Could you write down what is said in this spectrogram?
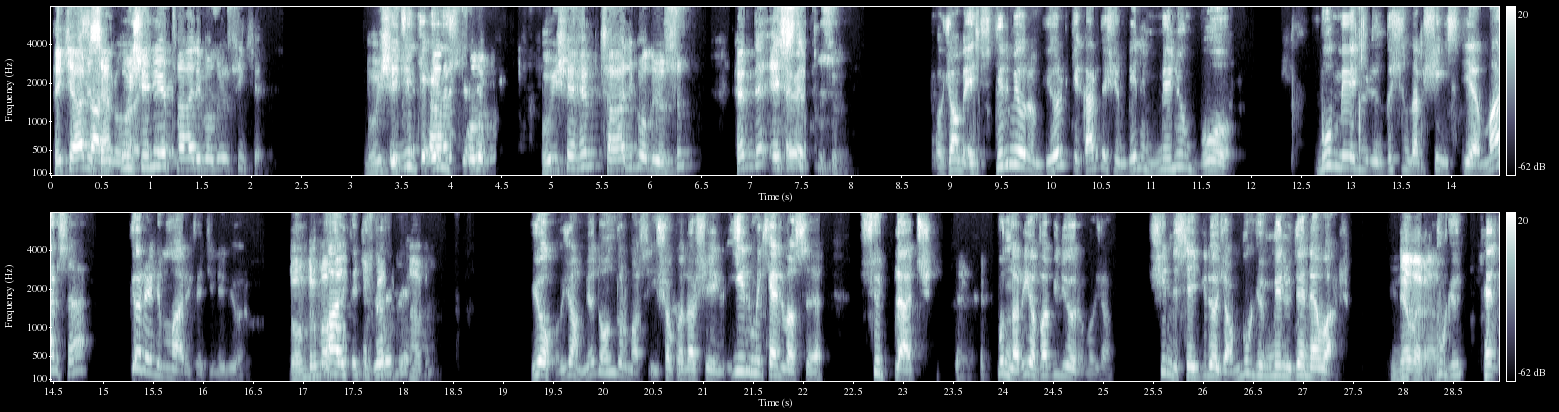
Peki abi misafir sen bu işe niye talip oluyorsun ki? Bu işe E niye çünkü talip işleri- olup bu işe hem talip oluyorsun hem de estiriyorsun. Hocam estirmiyorum. Diyorum ki kardeşim benim menüm bu. Bu menünün dışında bir şey isteyen varsa görelim marifetini diyorum. Dondurma Marifeti yapıyorsun abi. Yok hocam ne dondurması? İş o kadar şey. İrmik helvası, sütlaç bunları yapabiliyorum hocam. Şimdi sevgili hocam bugün menüde ne var? Ne var abi? Bugün te-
